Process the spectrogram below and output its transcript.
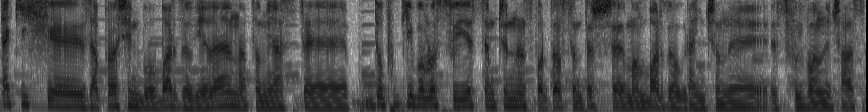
Takich e, zaproszeń było bardzo wiele, natomiast e, dopóki po prostu jestem czynnym sportowcem, też e, mam bardzo ograniczony swój wolny czas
